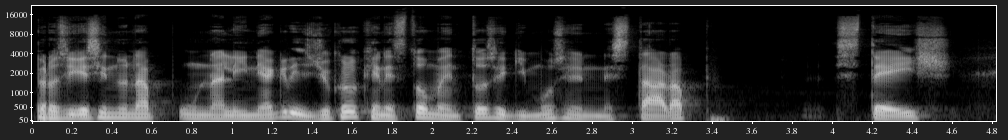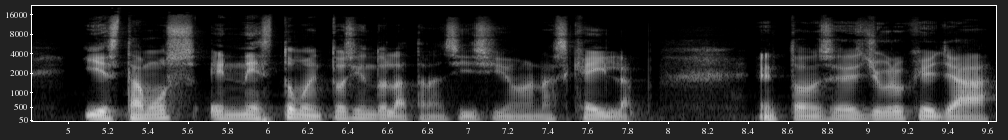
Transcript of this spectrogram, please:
Pero sigue siendo una, una línea gris. Yo creo que en este momento seguimos en startup stage y estamos en este momento haciendo la transición a Scale Up. Entonces yo creo que ya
